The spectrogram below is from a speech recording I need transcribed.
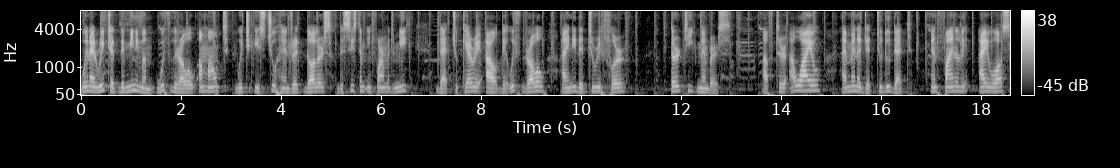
When I reached the minimum withdrawal amount, which is $200, the system informed me that to carry out the withdrawal, I needed to refer 30 members. After a while, I managed to do that, and finally I was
